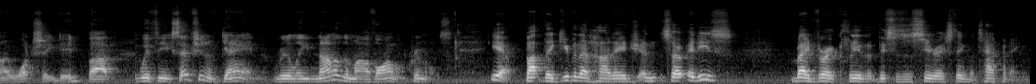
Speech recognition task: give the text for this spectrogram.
know what she did, but with the exception of Gan, really, none of them are violent criminals. Yeah, but they're given that hard edge, and so it is made very clear that this is a serious thing that's happening,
